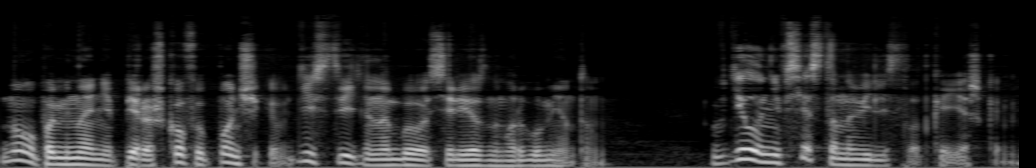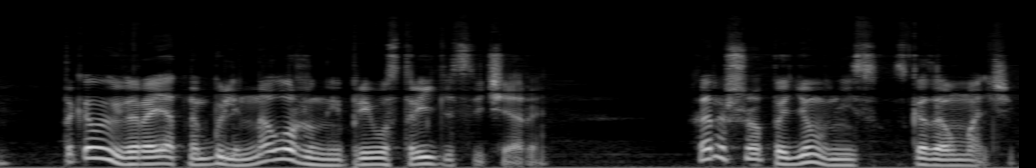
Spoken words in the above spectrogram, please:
Но упоминание пирожков и пончиков действительно было серьезным аргументом. В дело не все становились сладкоежками. Таковы, вероятно, были наложенные при его строительстве чары. «Хорошо, пойдем вниз», — сказал мальчик.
